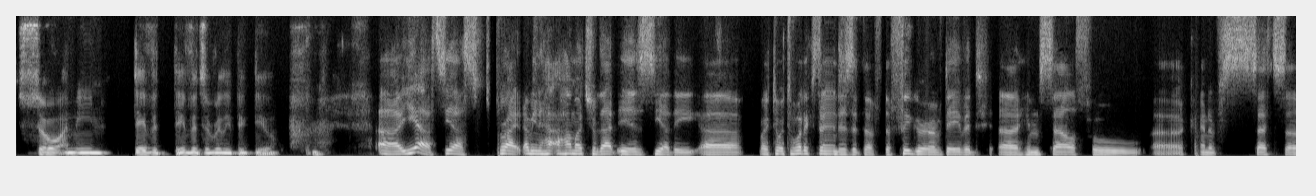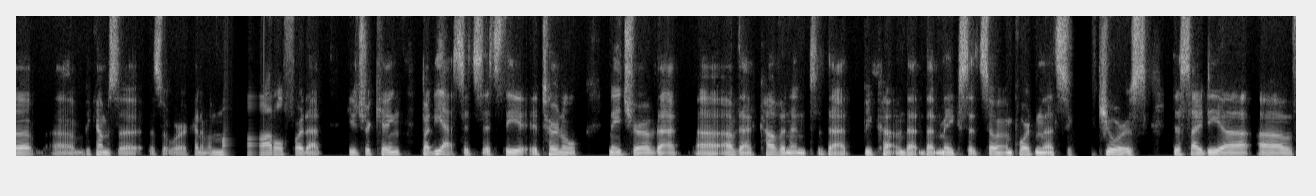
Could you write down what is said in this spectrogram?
so, I mean, David, David's a really big deal. Uh, yes, yes, right. I mean, how, how, much of that is, yeah, the uh, right? To, to what extent is it the, the figure of David uh, himself who uh, kind of sets a uh, becomes a, as it were, kind of a model for that future king? But yes, it's it's the eternal nature of that uh, of that covenant that become that that makes it so important that secures this idea of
